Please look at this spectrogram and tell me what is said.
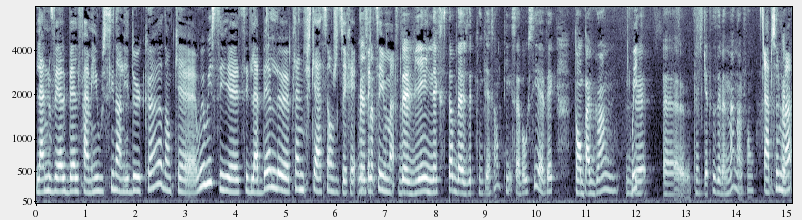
la nouvelle belle famille aussi dans les deux cas. Donc, euh, oui, oui, c'est c'est de la belle planification, je dirais, Mais ça- effectivement. Tu deviens une experte de la planification, puis ça va aussi avec ton background Oui. de euh, planificatrice d'événements, dans le fond. Absolument,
